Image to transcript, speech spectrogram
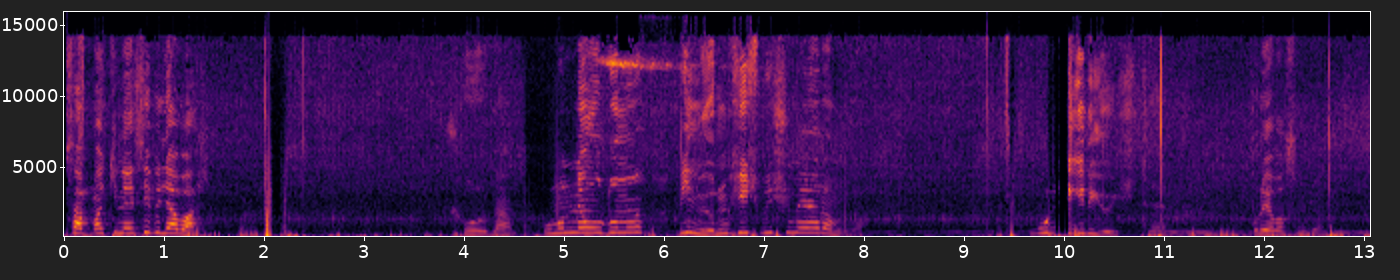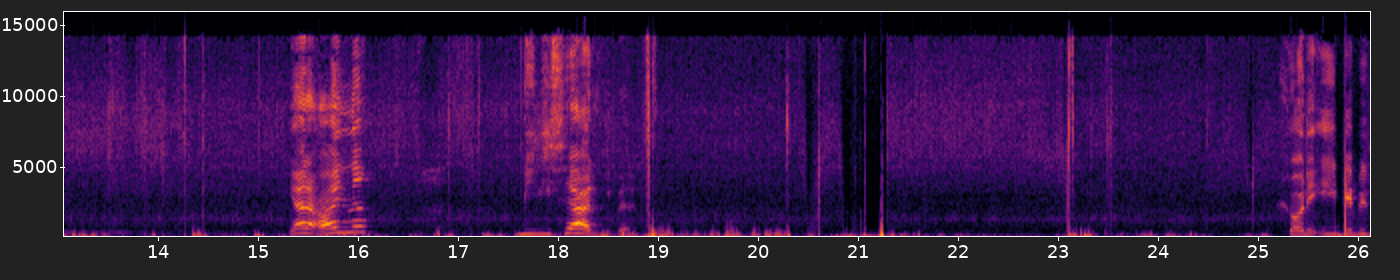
Hesap makinesi bile var. Şuradan. Bunun ne olduğunu bilmiyorum. Hiçbir işime yaramıyor. Buraya giriyor işte. Buraya basınca. Yani aynı bilgisayar gibi. Şöyle iyice bir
